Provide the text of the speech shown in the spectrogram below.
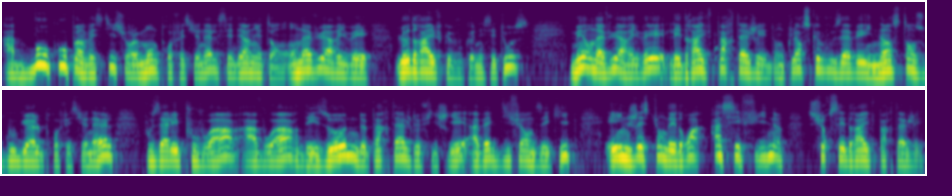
a beaucoup investi sur le monde professionnel ces derniers temps. On a vu arriver le Drive que vous connaissez tous, mais on a vu arriver les drives partagés. Donc lorsque vous avez une instance Google professionnelle, vous allez pouvoir avoir des zones de partage de fichiers avec différentes équipes et une gestion des droits assez fine sur ces drives partagés.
